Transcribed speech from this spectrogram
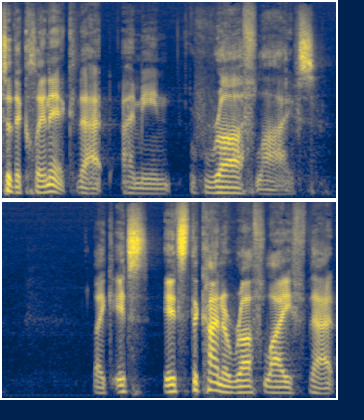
to the clinic that, I mean, rough lives. Like it's it's the kind of rough life that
